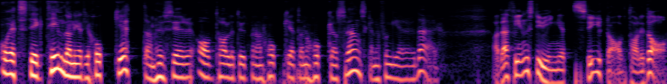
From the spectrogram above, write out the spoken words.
Och ett steg till då ner till Hockeyettan. Hur ser avtalet ut mellan Hockeyettan och Hockeyallsvenskan? Hur fungerar det där? Ja, där finns det ju inget styrt avtal idag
